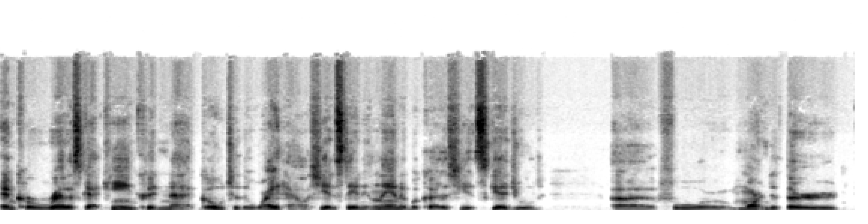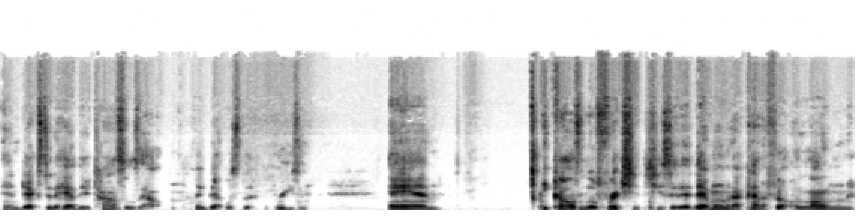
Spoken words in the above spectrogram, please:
and Coretta Scott King could not go to the White House. She had to stay in Atlanta because she had scheduled uh, for Martin III and Dexter to have their tonsils out. I think that was the reason. And it caused a little friction. She said at that moment I kind of felt alone.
